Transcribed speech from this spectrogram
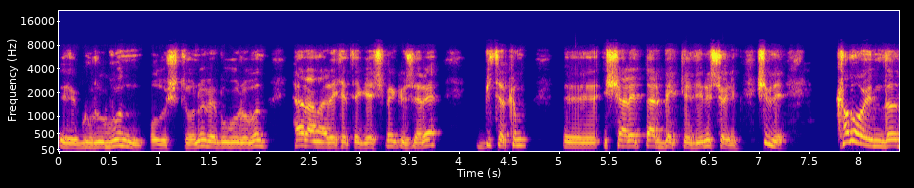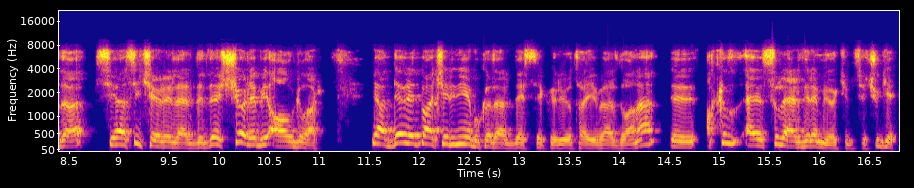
e, grubun oluştuğunu ve bu grubun her an harekete geçmek üzere bir takım e, işaretler beklediğini söyleyeyim. Şimdi kamuoyunda da siyasi çevrelerde de şöyle bir algı var. Ya Devlet Bahçeli niye bu kadar destek veriyor Tayyip Erdoğan'a? E, akıl e, sır erdiremiyor kimse. Çünkü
